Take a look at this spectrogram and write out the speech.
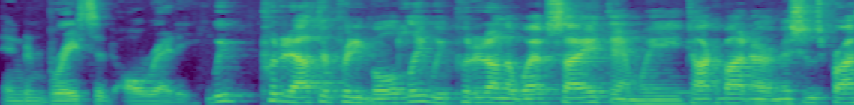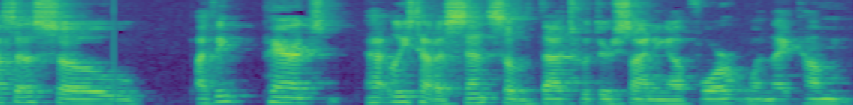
and embrace it already? We put it out there pretty boldly. We put it on the website and we talk about in our admissions process. So, I think parents at least have a sense of that's what they're signing up for when they come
